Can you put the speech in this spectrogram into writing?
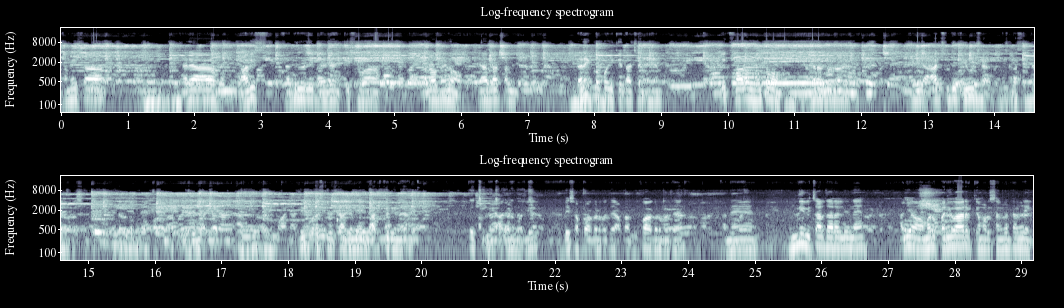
હંમેશા જ્યારે આ બાવીસ ફેબ્રુઆરી બે હજાર એકવીસમાં બનાવ બહેનો ત્યારબાદ પણ દરેક લોકો કહેતા છે એમ એક ફાળો મોટો એ આજ સુધી થયું છે. છેલ્લા સત્તર વર્ષમાં. આજે યાદ કરીને આગળ વધીએ. દેશ આપણો આગળ વધે આપણા લોકો આગળ વધે. અને એમની વિચારધારા લઈને અહીંયા અમારું પરિવાર કે અમારું સંગઠન નહીં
